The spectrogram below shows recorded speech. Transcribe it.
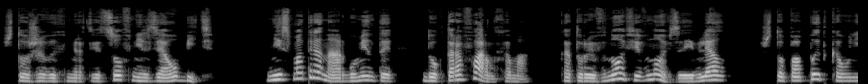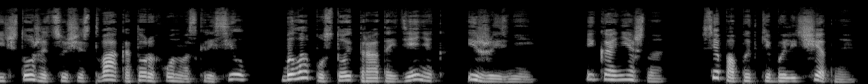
что живых мертвецов нельзя убить несмотря на аргументы доктора Фарнхэма, который вновь и вновь заявлял, что попытка уничтожить существа, которых он воскресил, была пустой тратой денег и жизней. И, конечно, все попытки были тщетны.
